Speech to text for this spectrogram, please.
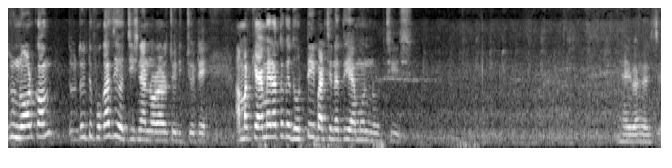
একটু নর কম তুই- তুই তো ফোকাসই হচ্ছিস না নড়ার চরির চোটে আমার ক্যামেরা তোকে ধরতেই পারছে না তুই এমন নড়ছিস। হ্যাঁ এবার হয়েছে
